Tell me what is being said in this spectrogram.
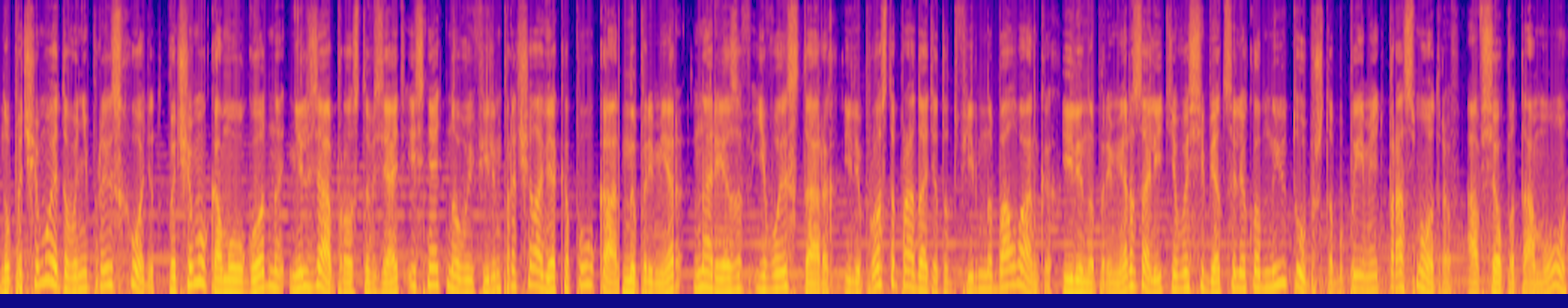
Но почему этого не происходит? Почему кому угодно нельзя просто взять и снять новый фильм про Человека-паука, например, нарезав его из старых, или просто продать этот фильм на болванках, или, например, залить его себе целиком на YouTube, чтобы поиметь просмотров. А все потому,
